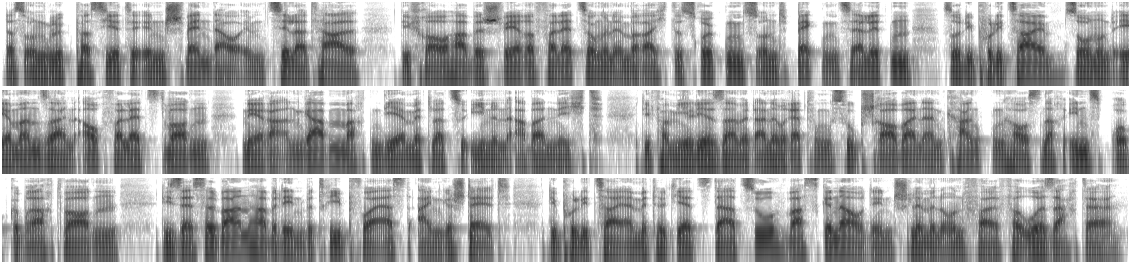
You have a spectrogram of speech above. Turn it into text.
Das Unglück passierte in Schwendau im Zillertal. Die Frau habe schwere Verletzungen im Bereich des Rückens und Beckens erlitten, so die Polizei. Sohn und Ehemann seien auch verletzt worden. Nähere Angaben machten die Ermittler zu ihnen aber nicht. Die Familie sei mit einem Rettungshubschrauber in ein Krankenhaus nach Innsbruck gebracht worden. Die Sesselbahn habe den Betrieb vorerst eingestellt. Die Polizei ermittelt jetzt dazu, was genau den schlimmen Unfall verursachte.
